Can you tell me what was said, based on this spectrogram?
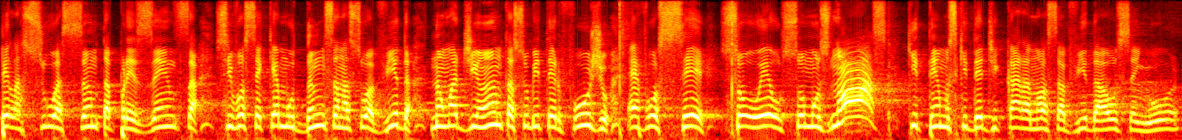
pela Sua santa presença. Se você quer mudança na sua vida, não adianta subterfúgio, é você, sou eu, somos nós que temos que dedicar a nossa vida ao Senhor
